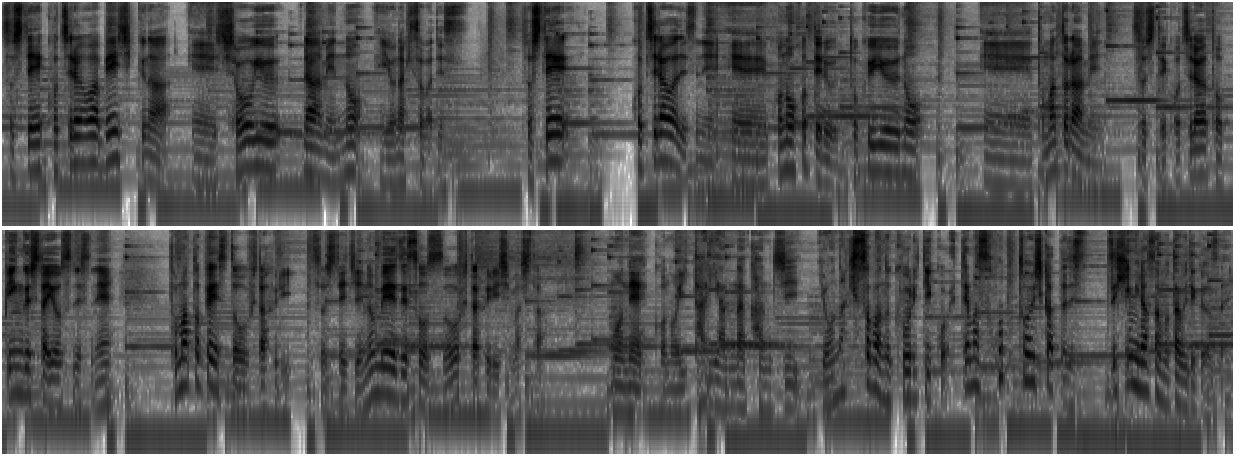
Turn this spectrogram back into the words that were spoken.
そしてこちらはベーシックな、えー、醤油ラーメンの夜泣きそばです。そしてこちらはですね、えー、このホテル特有のえトマトラーメンそしてこちらがトッピングした様子ですね。トマトペーストを2振りそしてジェノベーゼソースを2振りしました。もうねこのイタリアンな感じ夜泣きそばのクオリティ超えてます。本当美味しかったです。是非皆さんも食べてください。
